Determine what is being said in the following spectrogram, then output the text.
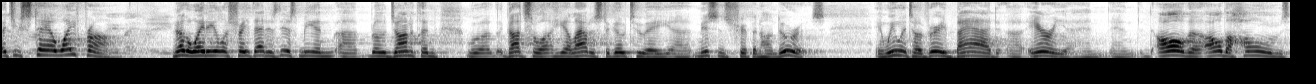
that you stay away from. Another way to illustrate that is this me and uh, Brother Jonathan, God, so he allowed us to go to a uh, missions trip in Honduras. And we went to a very bad uh, area, and, and all, the, all the homes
